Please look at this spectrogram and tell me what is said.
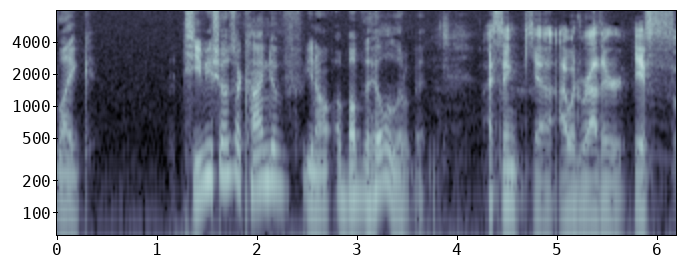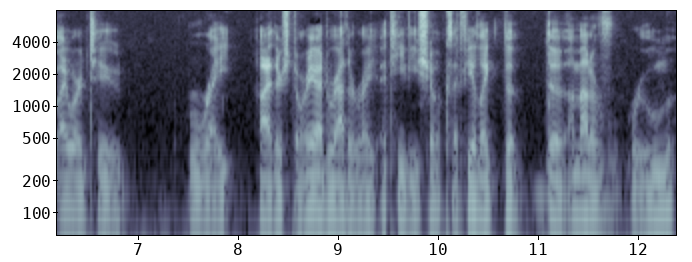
like TV shows are kind of, you know, above the hill a little bit. I think yeah, I would rather if I were to write either story, I'd rather write a TV show because I feel like the the amount of room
